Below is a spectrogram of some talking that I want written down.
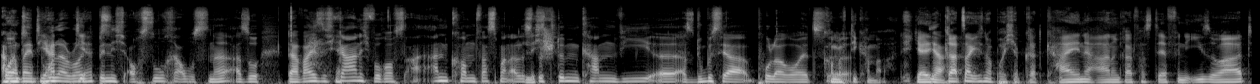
Aber und bei hat- Polaroid die hat- bin ich auch so raus, ne? Also da weiß ich Ja. gar nicht, worauf es ankommt, was man alles Licht. bestimmen kann, wie, äh, also du bist ja Polaroid. Komm äh, auf die Kamera an. Ja, ja. gerade sage ich noch, boah, ich habe gerade keine Ahnung, gerade was der für eine ISO hat.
